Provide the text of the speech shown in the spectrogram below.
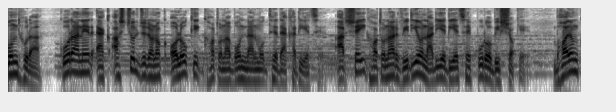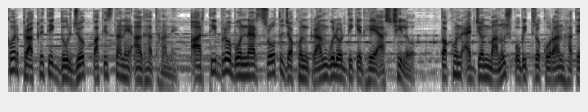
বন্ধুরা, কোরআনের এক আশ্চর্যজনক অলৌকিক ঘটনা বন্যার মধ্যে দেখা দিয়েছে, আর সেই ঘটনার ভিডিও নাড়িয়ে দিয়েছে পুরো বিশ্বকে। ভয়ঙ্কর প্রাকৃতিক দুর্যোগ পাকিস্তানে আঘাত হানে, আর তীব্র বন্যার স্রোত যখন গ্রামগুলোর দিকে ধেয়ে আসছিল, তখন একজন মানুষ পবিত্র কোরআন হাতে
